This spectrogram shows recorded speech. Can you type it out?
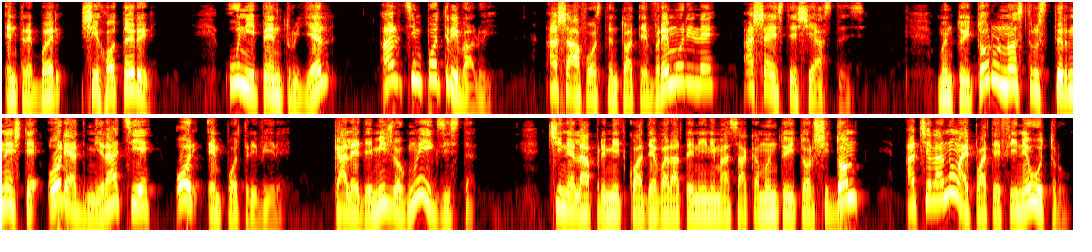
întrebări și hotărâri. Unii pentru el, alții împotriva lui. Așa a fost în toate vremurile, așa este și astăzi. Mântuitorul nostru stârnește ori admirație, ori împotrivire. Cale de mijloc nu există. Cine l-a primit cu adevărat în inima sa ca mântuitor și domn, acela nu mai poate fi neutru.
